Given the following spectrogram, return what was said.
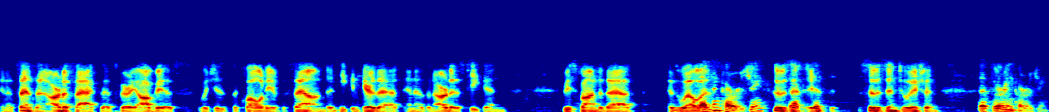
in a sense an artifact that's very obvious, which is the quality of the sound, and he can hear that, and as an artist, he can respond to that as well, Well, that's as encouraging. through his, That's, that's, through his intuition. That's very encouraging.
